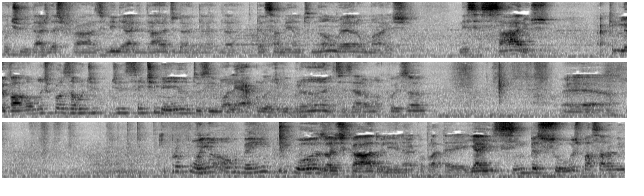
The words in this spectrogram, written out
continuidade das frases, linearidade da, da- da- do pensamento não eram mais necessários, aquilo levava a uma explosão de, de sentimentos e moléculas vibrantes, era uma coisa é, propunha algo bem perigoso, arriscado ali, né, com a plateia. E aí sim pessoas passaram a me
